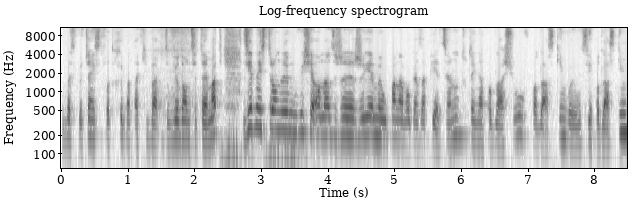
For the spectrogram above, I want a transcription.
Bezpieczeństwo to chyba taki bardzo wiodący temat. Z jednej strony mówi się o nas, że żyjemy u Pana Boga za piecem, tutaj na Podlasiu, w Podlaskim, w województwie podlaskim.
